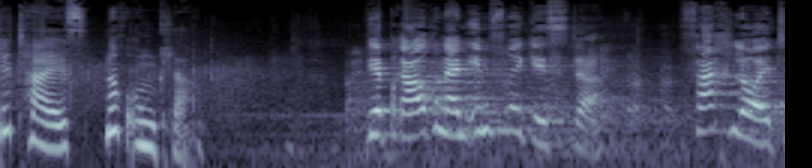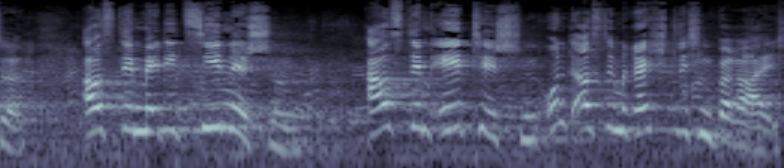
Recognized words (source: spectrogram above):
Details noch unklar. Wir brauchen ein Impfregister. Fachleute aus dem medizinischen, aus dem ethischen und aus dem rechtlichen Bereich.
